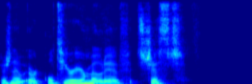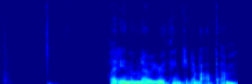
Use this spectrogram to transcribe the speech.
There's no ulterior motive. It's just letting them know you're thinking about them.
